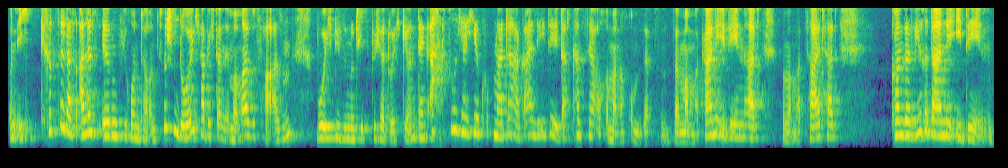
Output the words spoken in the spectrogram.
Und ich kritzel das alles irgendwie runter. Und zwischendurch habe ich dann immer mal so Phasen, wo ich diese Notizbücher durchgehe und denke, ach so, ja, hier, guck mal da, geile Idee. Das kannst du ja auch immer noch umsetzen, wenn man mal keine Ideen hat, wenn man mal Zeit hat. Konserviere deine Ideen.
